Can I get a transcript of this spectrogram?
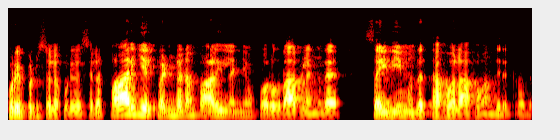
குறிப்பிட்டு சொல்லக்கூடிய ஒரு சிலர் பாலியல் பெண்களிடம் பாலியல் லஞ்சம் கோருகிறார்கள் என்கிற செய்தியும் இன்று தகவலாக வந்திருக்கிறது.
